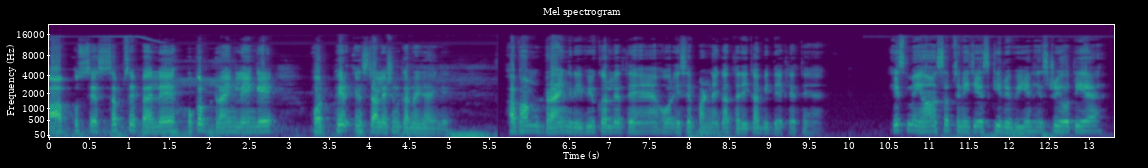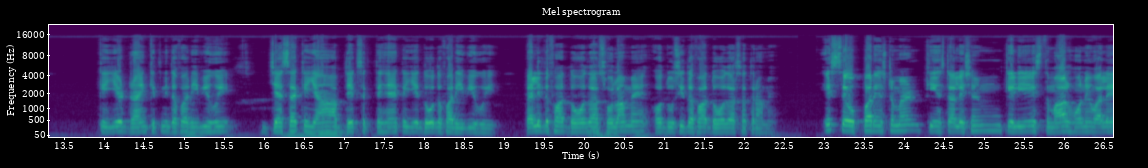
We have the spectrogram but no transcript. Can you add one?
आप उससे सबसे पहले हुकअप ड्राइंग लेंगे और फिर इंस्टॉलेशन करने जाएँगे। अब हम ड्राइंग रिव्यू कर लेते हैं और इसे पढ़ने का तरीका भी देख लेते हैं। इसमें यहाँ सबसे नीचे इसकी रिवीजन हिस्ट्री होती है कि ये ड्राइंग कितनी दफ़ा रिव्यू हुई। जैसा कि यहाँ आप देख सकते हैं कि ये दो दफ़ा रिव्यू हुई। पहली दफ़ा 2016 में और दूसरी दफ़ा 2017 में। इससे ऊपर इंस्ट्रूमेंट की इंस्टॉलेशन के लिए इस्तेमाल होने वाले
